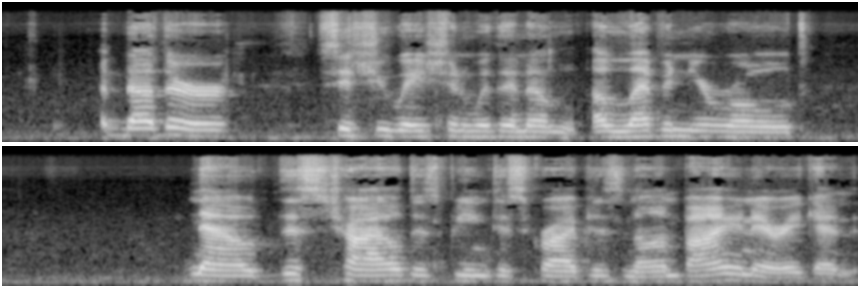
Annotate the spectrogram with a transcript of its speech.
another situation with an 11 year old now this child is being described as non-binary again.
